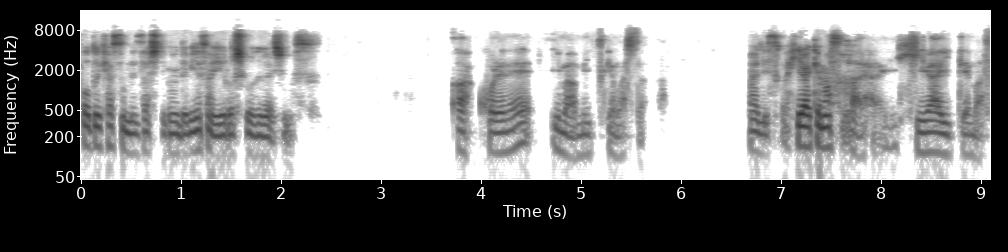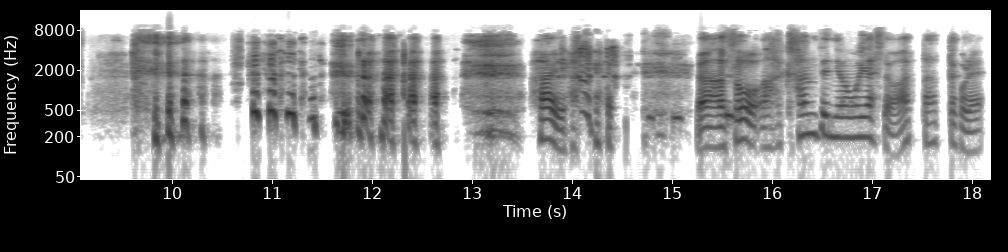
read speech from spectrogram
ポッドキャストを目指していくので、皆さんよろしくお願いします。あ、これね、今見つけました。マジですか？開けます？はいはい、開いてます。はいはい。あー、そう、あ、完全に思い出したわ。あったあった、これ。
